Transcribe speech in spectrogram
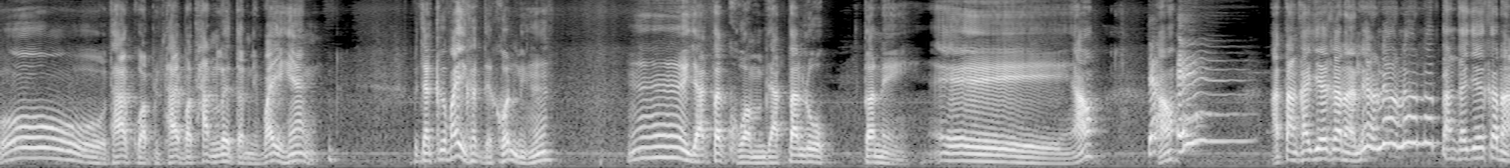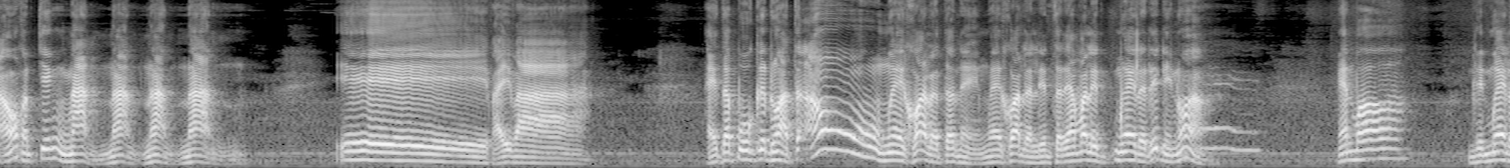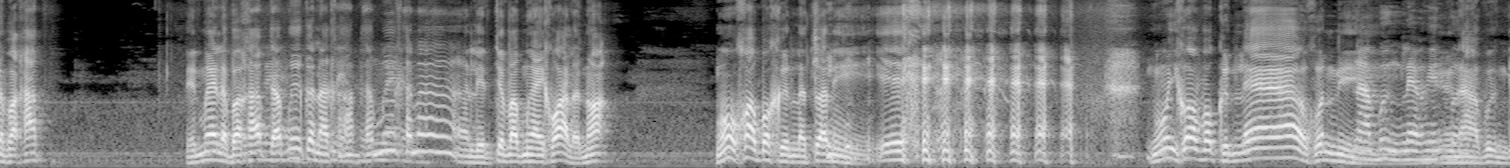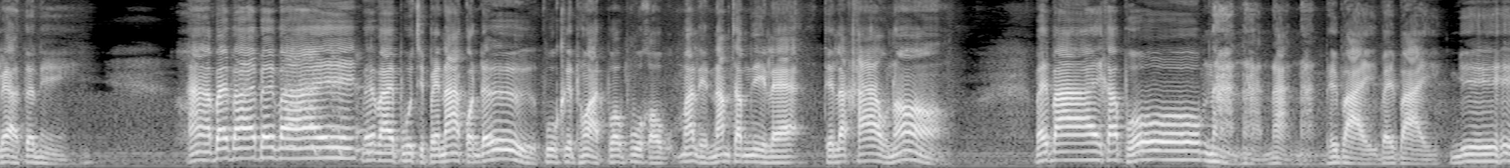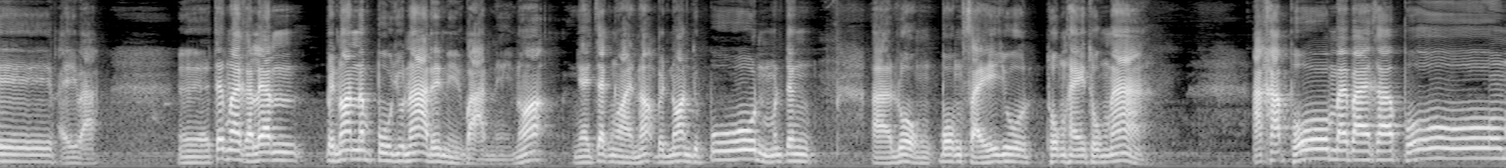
โอ้ถ้าขวบเป็นทายบ่ทันเลยตอนนี้ไวแห้งมันจังคือไวคักเดี๋ยวคนนี่ฮะเอ้ยอยากตะขวม อยากตะลูกตอนนี้ เอ้ยเอ้าจะเอ้าเอ๊ะอะตั้งใครเยอะกันน่ะเร็วเร็วเร็วเร็วตั้งใครเยอะกันน่ะเอากันจริงนั่นนั่นนั่นนั่นเอ้ไผว่าให้ตะปูขึ้นหัวเอ้าเมื่อยควันแล้วตอนนี้เมื่อยควันแล้วเล่นแสดงว่าเล่นเมื่อยแล้วได้นี่เนาะแม่นบ่ เล่นเมื่อยแล้วบ่ครับ เล่นเมื่อยแล้วบ่ครับ จับมือกันนะครับจับมือกันนะเล่นจนว่าเมื่อยควันแล้วเนาะโง่ข้อบ่ขึ้นแล้วตัวนี้เอ๊ะโง่อีข้อบ่ขึ้นแล้ว คนนี้หน้าบึ้งแล้วเห็นอบ่อหน้าบึ้งแล้วตัวนี้อ่าบายบายบายบายบายบายปูสิไปหน้าก่อนเด้อปูขึ้นฮอดเพอปูเขามาเล่นน้ำซ้ำนี่แหละเทละข้าวเนาะ บายบายครับผมนานนานนานนานบายบายบายบายเย้ไปบ่าเออจักหน่อยก็แลนไปนอนน้ำปูอยู่หน้าได้นี่บานนี่เนาะไงจักหน่อยเนาะไปนอนอยู่ปูนมันจังอ่าโล่งโปร่งใสอยู่ทงไฮทงหน้าอะครับผมบายบายครับผม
